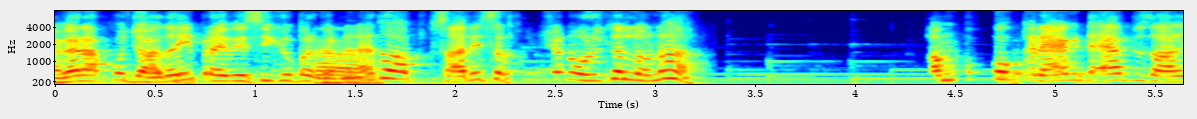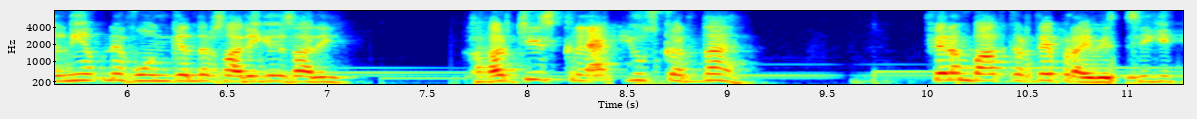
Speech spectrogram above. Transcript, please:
अगर आपको ज़्यादा ही प्राइवेसी के ऊपर करना है हाँ। तो आप सारी सब्सक्रिप्शन ओरिजिनल लो ना। हमको क्रैक्ड एप्स डालनी है अपने फ़ोन के अंदर सारी की सारी। हर चीज़ क्रैक यूज़ करना है। फिर हम बात करते हैं प्राइवेसी की।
